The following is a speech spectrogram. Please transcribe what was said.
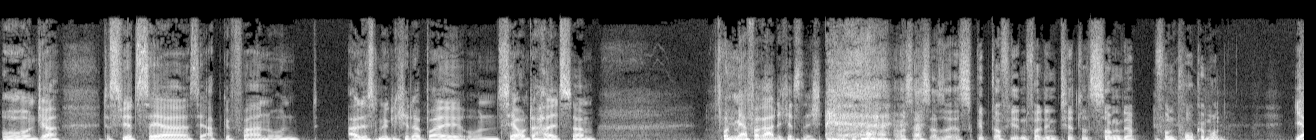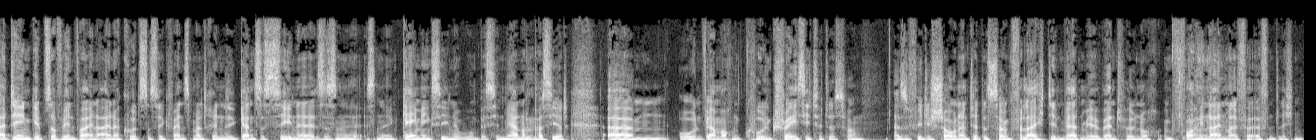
Und ja, das wird sehr, sehr abgefahren und alles Mögliche dabei und sehr unterhaltsam. Und mehr verrate ich jetzt nicht. Aber das heißt also, es gibt auf jeden Fall den Titelsong der, von Pokémon. Ja, den gibt's auf jeden Fall in einer kurzen Sequenz mal drin. Die ganze Szene, es ist eine, ist eine Gaming-Szene, wo ein bisschen mehr noch mhm. passiert. Ähm, und wir haben auch einen coolen Crazy-Titelsong. Also für die Show einen Titelsong. Vielleicht den werden wir eventuell noch im Vorhinein mal veröffentlichen.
